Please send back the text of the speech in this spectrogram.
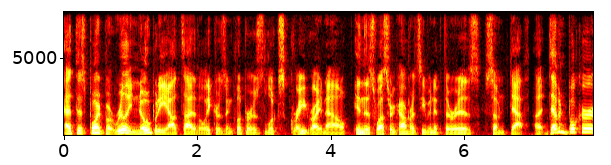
at this point, but really nobody outside of the Lakers and Clippers looks great right now in this Western Conference, even if there is some depth. Uh, Devin Booker,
